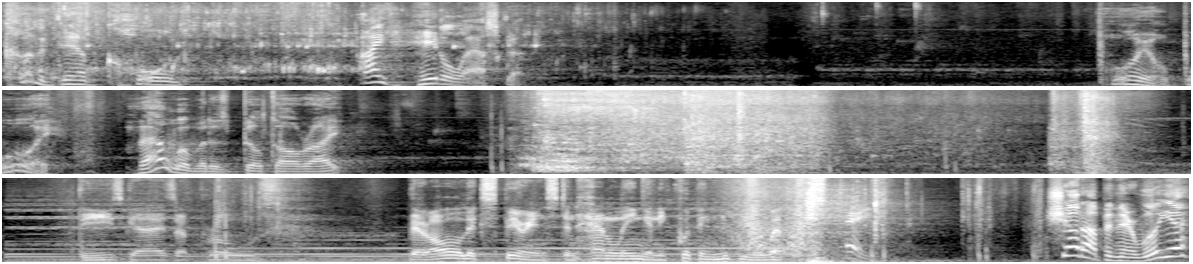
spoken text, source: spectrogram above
Kind of damn cold. I hate Alaska. Boy, oh boy. That woman is built all right. These guys are pros. They're all experienced in handling and equipping nuclear weapons. Hey! Shut up in there, will ya?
